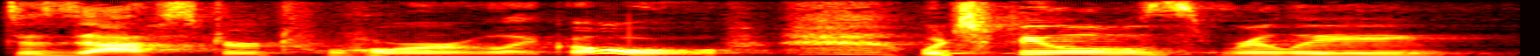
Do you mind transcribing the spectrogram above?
disaster tour, like, oh, which feels really,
